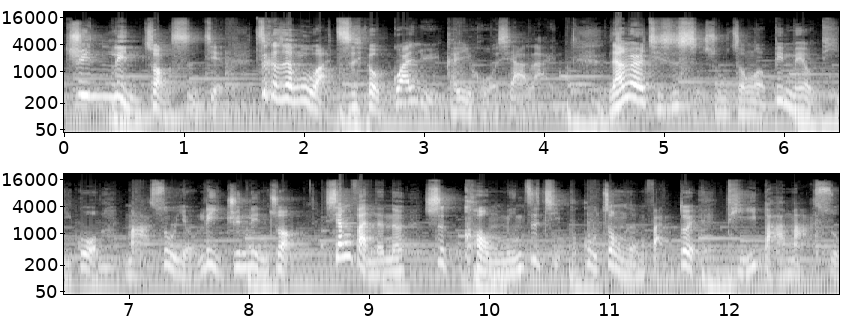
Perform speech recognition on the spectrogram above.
军令状事件，这个任务啊，只有关羽可以活下来。然而，其实史书中哦，并没有提过马谡有立军令状，相反的呢，是孔明自己不顾众人反对，提拔马谡。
